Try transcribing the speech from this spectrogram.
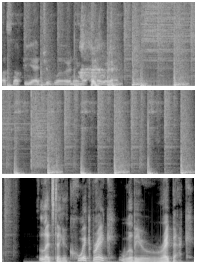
that's not the edge of learning that's Let's take a quick break. We'll be right back.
